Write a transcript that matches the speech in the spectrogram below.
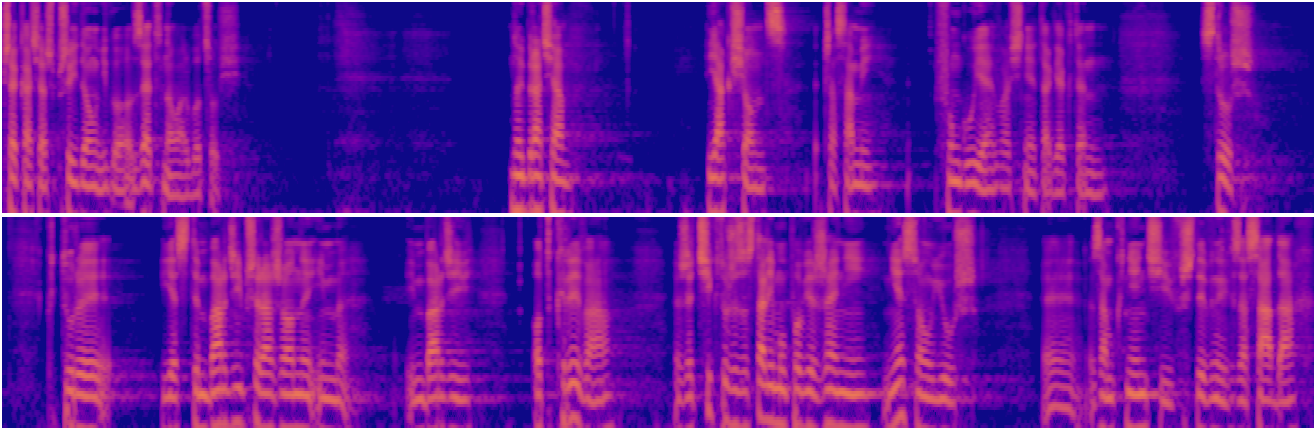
czekać, aż przyjdą i go zetną albo coś. No i bracia, jak ksiądz czasami funguje właśnie tak jak ten stróż, który jest tym bardziej przerażony, im, im bardziej odkrywa, że ci, którzy zostali mu powierzeni, nie są już e, zamknięci w sztywnych zasadach,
